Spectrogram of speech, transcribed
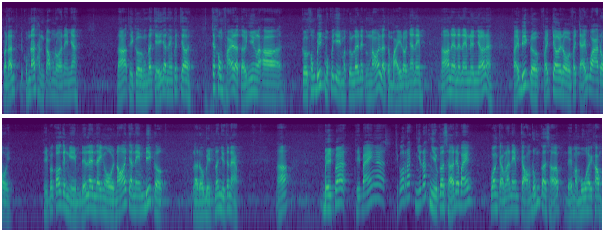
và đã cũng đã thành công rồi anh em nha. Đó thì cường cũng đã chỉ cho anh em cách chơi. Chứ không phải là tự nhiên là à, cường không biết một cái gì mà cường lên đây cường nói là tầm bậy rồi nha anh em. Đó nên anh em nên nhớ nè phải biết được phải chơi rồi phải trải qua rồi thì mới có kinh nghiệm để lên đây ngồi nói cho anh em biết được là độ bịp nó như thế nào đó. Bịp á thì bán á chỉ có rất rất nhiều cơ sở để bán. Quan trọng là anh em chọn đúng cơ sở để mà mua hay không.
